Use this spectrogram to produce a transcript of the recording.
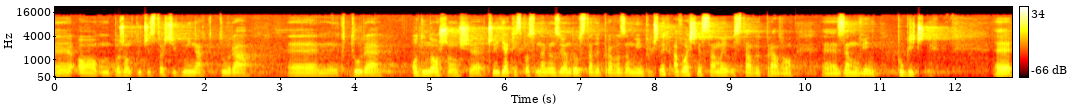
e, o porządku i czystości w gminach, która, które odnoszą się, czyli w jaki sposób nawiązują do ustawy Prawo zamówień publicznych, a właśnie samej ustawy Prawo e, zamówień publicznych. E,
